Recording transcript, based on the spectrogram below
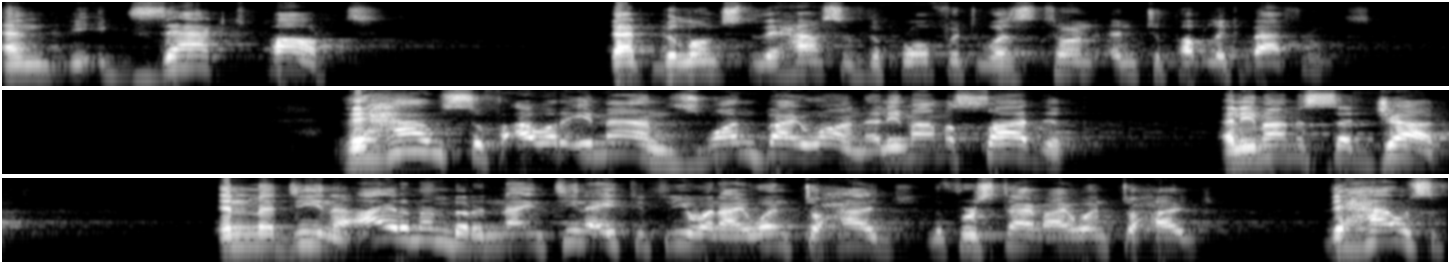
and the exact part that belongs to the house of the Prophet was turned into public bathrooms. The house of our Imams, one by one, Al Imam al Sadiq, Al Imam al Sajjad, in Medina. I remember in 1983 when I went to Hajj, the first time I went to Hajj, the house of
